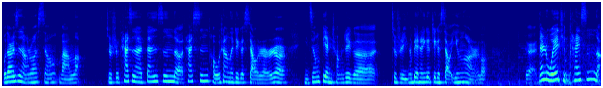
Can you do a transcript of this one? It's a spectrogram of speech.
我当时心想说：“行，完了。”就是他现在担心的，他心头上的这个小人儿啊，已经变成这个，就是已经变成一个这个小婴儿了。对，但是我也挺开心的，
